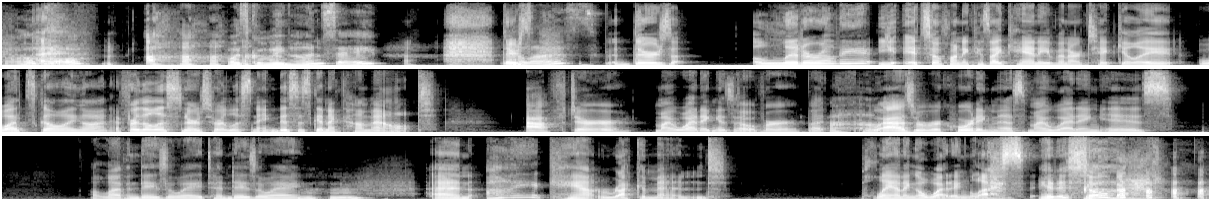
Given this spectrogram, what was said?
oh. What's going on, say? There's, Tell us. There's literally, it's so funny because I can't even articulate what's going on. For the listeners who are listening, this is going to come out after my wedding is over. But Uh-huh. as we're recording this, my wedding is 11 days away, 10 days away. Mm-hmm. And I can't recommend planning a wedding less. It is so bad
